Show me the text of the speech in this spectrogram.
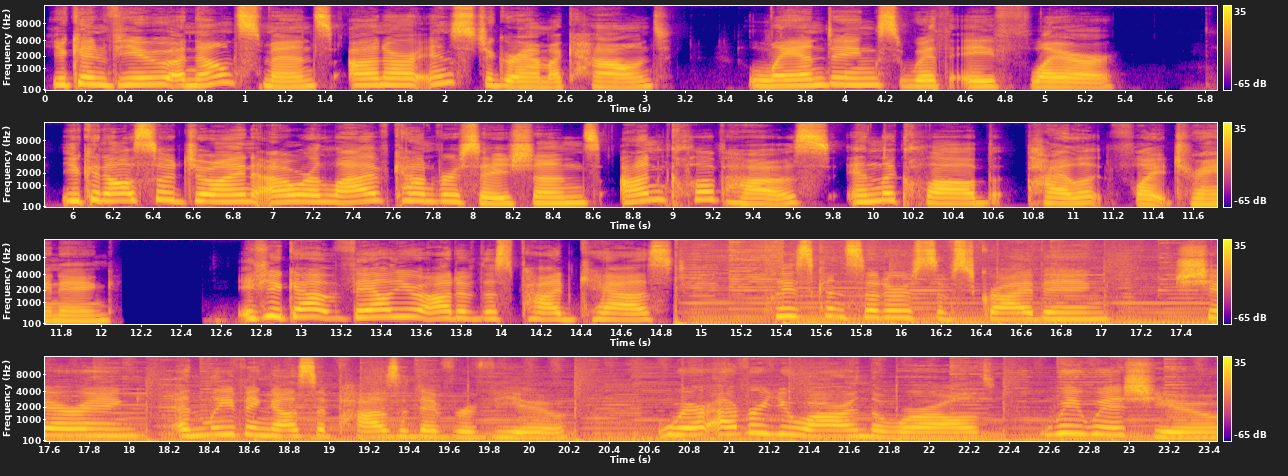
You can view announcements on our Instagram account, Landings with a Flair. You can also join our live conversations on Clubhouse in the club Pilot Flight Training. If you got value out of this podcast, please consider subscribing, sharing, and leaving us a positive review. Wherever you are in the world, we wish you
